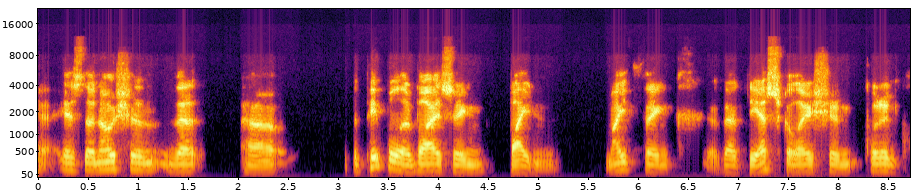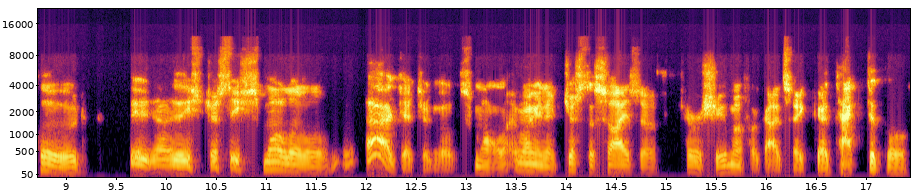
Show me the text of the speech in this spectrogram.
is the notion that uh, the people advising Biden might think that the escalation could include you know, these just these small little ah, just a little small. I mean, just the size of Hiroshima, for God's sake, uh, tactical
